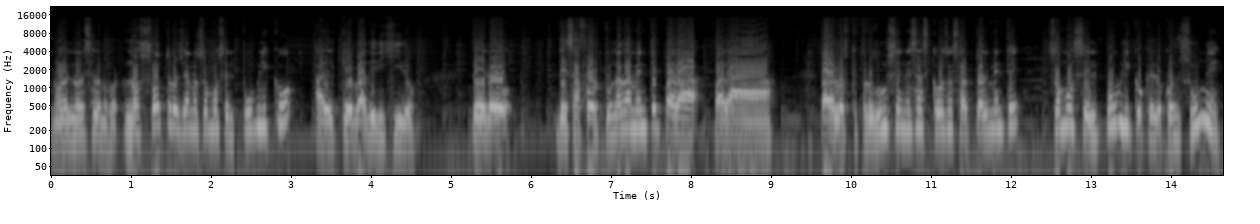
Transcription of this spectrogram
no, no es a lo mejor, nosotros ya no somos el público al que va dirigido, pero desafortunadamente para, para, para los que producen esas cosas actualmente, somos el público que lo consume,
